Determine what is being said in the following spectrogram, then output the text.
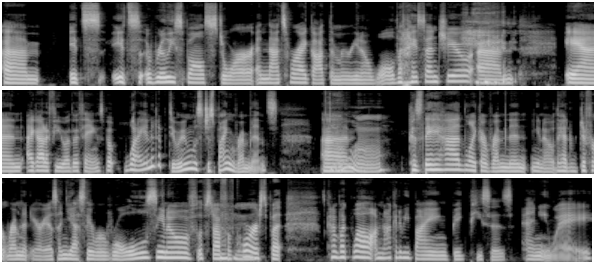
Um, it's it's a really small store, and that's where I got the merino wool that I sent you. Um, and I got a few other things, but what I ended up doing was just buying remnants. Um, oh. Because they had like a remnant, you know, they had different remnant areas. And yes, there were rolls, you know, of, of stuff, Mhm. of course, but it's kind of like, well, I'm not going to be buying big pieces anyway.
